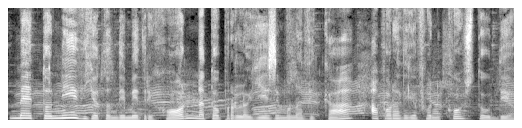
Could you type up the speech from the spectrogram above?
με τον ίδιο τον Δημήτρη Χόρν να το προλογίζει μοναδικά από ραδιοφωνικό στούντιο.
